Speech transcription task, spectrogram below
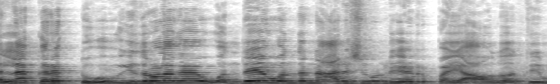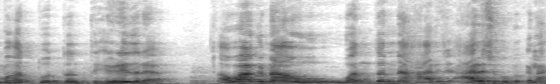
ಎಲ್ಲ ಕರೆಕ್ಟು ಇದರೊಳಗೆ ಒಂದೇ ಒಂದನ್ನು ಆರಿಸಿಕೊಂಡು ಹೇಳ್ರಪ್ಪ, ಯಾವುದು ಅತಿ ಮಹತ್ವದ್ದಂತ ಹೇಳಿದರೆ, ಅವಾಗ ನಾವು ಒಂದನ್ನು ಆರಿಸಿ ಆರಿಸ್ಕೋಬೇಕಲ್ಲ?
